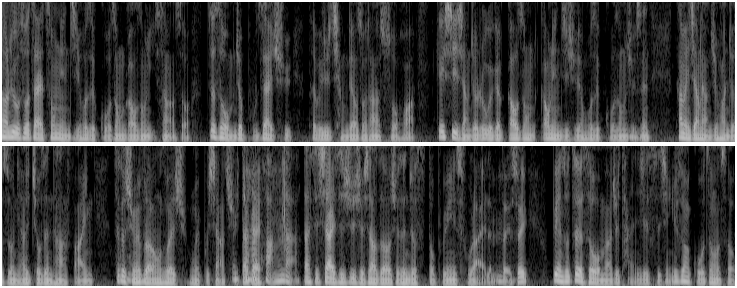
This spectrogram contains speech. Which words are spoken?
那如果说在中年级或者国中、高中以上的时候，这时候我们就不再去特别去强调说他的说话，可以细想，就如果一个高中高年级学生或是国中学生，他每讲两句话，你就说你要去纠正他的发音。这个巡回辅导工作会巡回不下去，大概，但是下一次去学校之后，学生就死都不愿意出来了。对，所以，变成说这个时候我们要去谈一些事情。因为说到国中的时候，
